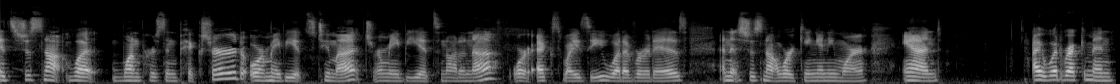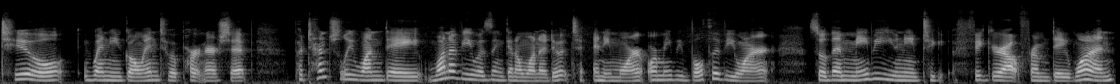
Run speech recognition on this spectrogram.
it's just not what one person pictured or maybe it's too much or maybe it's not enough or xyz whatever it is and it's just not working anymore and I would recommend too when you go into a partnership, potentially one day one of you isn't going to want to do it to, anymore, or maybe both of you aren't. So then maybe you need to figure out from day one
